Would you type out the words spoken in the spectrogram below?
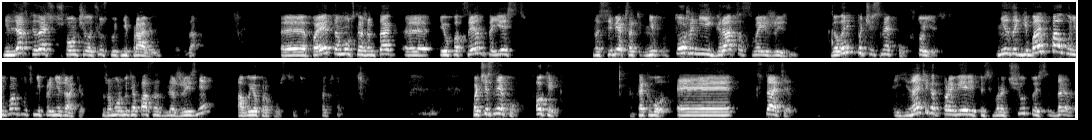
Нельзя сказать, что он человек чувствует неправильно. Да? Э, поэтому, скажем так, э, и у пациента есть на себе, кстати, не, тоже не играться своей жизнью. Говорить по чесноку, что есть. Не загибать палку, ни в коем случае не принижать ее. Потому что может быть опасность для жизни, а вы ее пропустите. Так что по чесноку. Окей. Так вот, э, кстати, знаете, как проверить, то есть врачу, то есть да,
